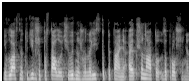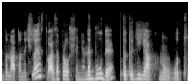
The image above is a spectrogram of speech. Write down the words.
І власне тоді вже постало очевидно журналістське питання: а якщо НАТО запрошення до НАТО не членство, а запрошення не буде, то тоді як? Ну от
